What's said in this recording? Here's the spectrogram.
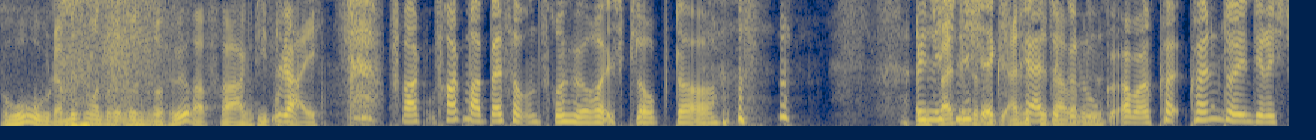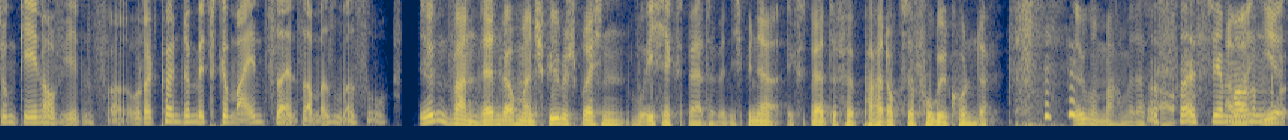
Oh, da müssen wir unsere, unsere Hörer fragen, die drei. Ja. Frag, frag mal besser unsere Hörer, ich glaube, da bin also ich, ich nicht, nicht Experte habe, genug, aber, aber könnte in die Richtung gehen auf jeden Fall. Oder könnte mit gemeint sein, sagen wir es mal so. Irgendwann werden wir auch mal ein Spiel besprechen, wo ich Experte bin. Ich bin ja Experte für paradoxe Vogelkunde. Irgendwann machen wir das, das auch. Das heißt, wir aber machen ihr...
